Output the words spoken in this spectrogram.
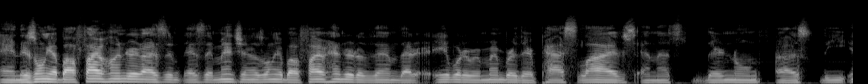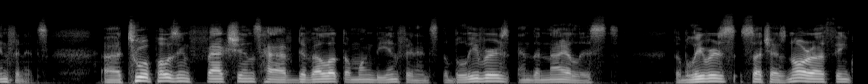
And there's only about 500, as as they mentioned, there's only about 500 of them that are able to remember their past lives, and that's they're known as the Infinites. Uh, two opposing factions have developed among the Infinites: the Believers and the Nihilists. The believers, such as Nora, think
